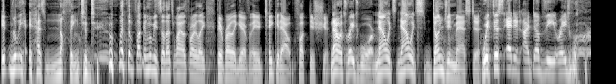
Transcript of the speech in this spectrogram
it really it has nothing to do with the fucking movie so that's why i was probably like they were probably like yeah take it out fuck this shit now it's Rage War. now it's now it's dungeon master With this edit, I dub the Rage War.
